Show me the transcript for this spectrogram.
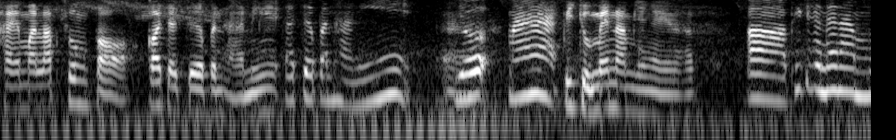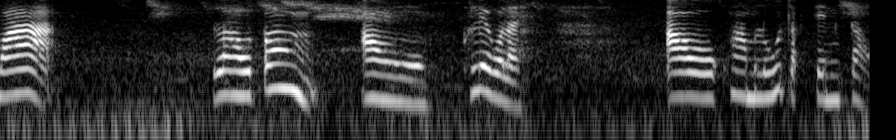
ใครมารับช่วงต่อก็จะเจอปัญหานี้ถ้าเจอปัญหานี้ อ่า เยอะมาก พี่จุ๋มแนะนำยังไงนะครับ อ่าพี่ก็จะแนะนำว่า เราต้องเอาเขาเรียกว่าอะไร เอาความรู้จากเจนเก่า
